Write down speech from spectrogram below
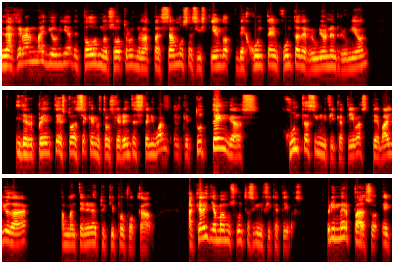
La gran mayoría de todos nosotros nos la pasamos asistiendo de junta en junta, de reunión en reunión, y de repente esto hace que nuestros gerentes estén igual. El que tú tengas juntas significativas te va a ayudar a mantener a tu equipo enfocado. ¿A qué le llamamos juntas significativas? Primer paso, el,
